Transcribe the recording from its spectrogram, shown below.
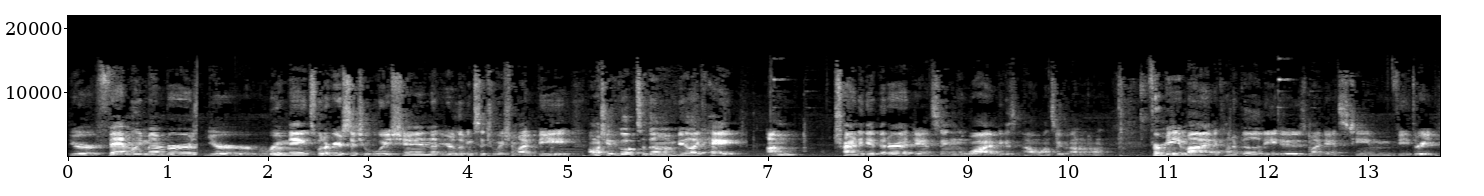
your family members, your roommates, whatever your situation, your living situation might be. I want you to go up to them and be like, hey, I'm trying to get better at dancing. Why? Because I want to, I don't know. For me, my accountability is my dance team V3.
